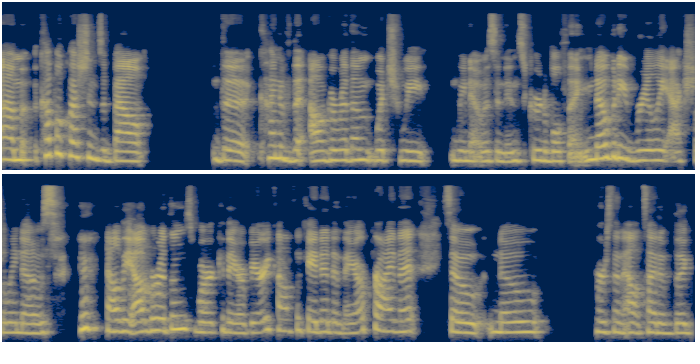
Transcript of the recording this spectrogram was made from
Um a couple questions about the kind of the algorithm which we we know is an inscrutable thing. Nobody really actually knows how the algorithms work. They are very complicated and they are private. So no person outside of the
